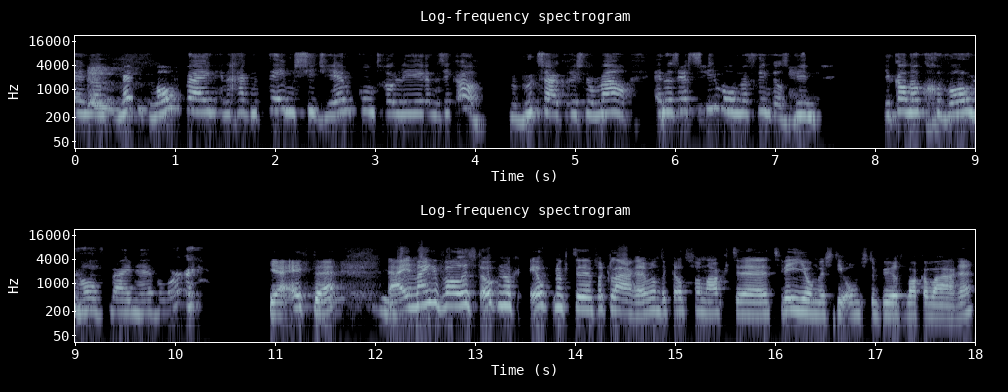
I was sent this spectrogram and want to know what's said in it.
En dan heb ik hoofdpijn en dan ga ik meteen mijn CGM controleren. En dan zeg ik, oh, mijn bloedsuiker is normaal. En dan zegt Simon, mijn vriend als dienst, je kan ook gewoon hoofdpijn hebben hoor. Ja, echt hè? Ja, in mijn geval is het ook nog, ook nog te verklaren. Want ik had vannacht eh, twee jongens die om de beurt wakker waren.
